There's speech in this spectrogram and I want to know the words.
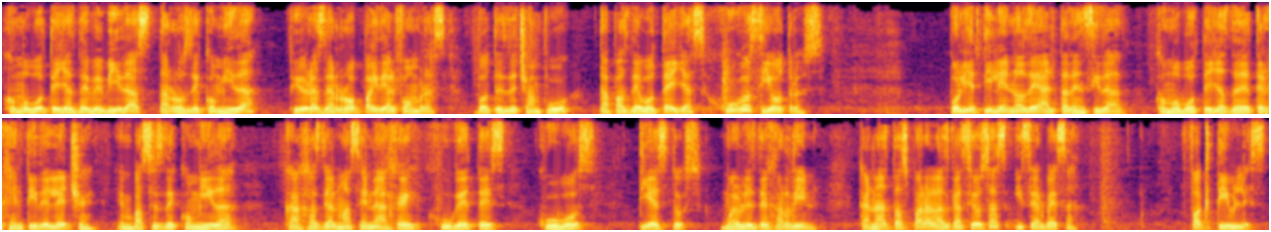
como botellas de bebidas, tarros de comida, fibras de ropa y de alfombras, botes de champú, tapas de botellas, jugos y otros. Polietileno de alta densidad, como botellas de detergente y de leche, envases de comida, cajas de almacenaje, juguetes, cubos, tiestos, muebles de jardín, canastas para las gaseosas y cerveza. Factibles.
